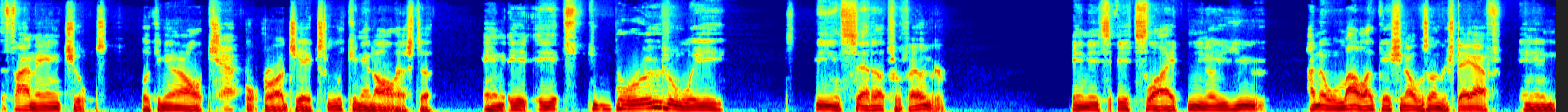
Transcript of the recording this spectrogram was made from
the financials, looking at all the capital projects, looking at all that stuff. And it, it's brutally being set up for failure. And it's, it's like, you know, you, I know my location, I was understaffed and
